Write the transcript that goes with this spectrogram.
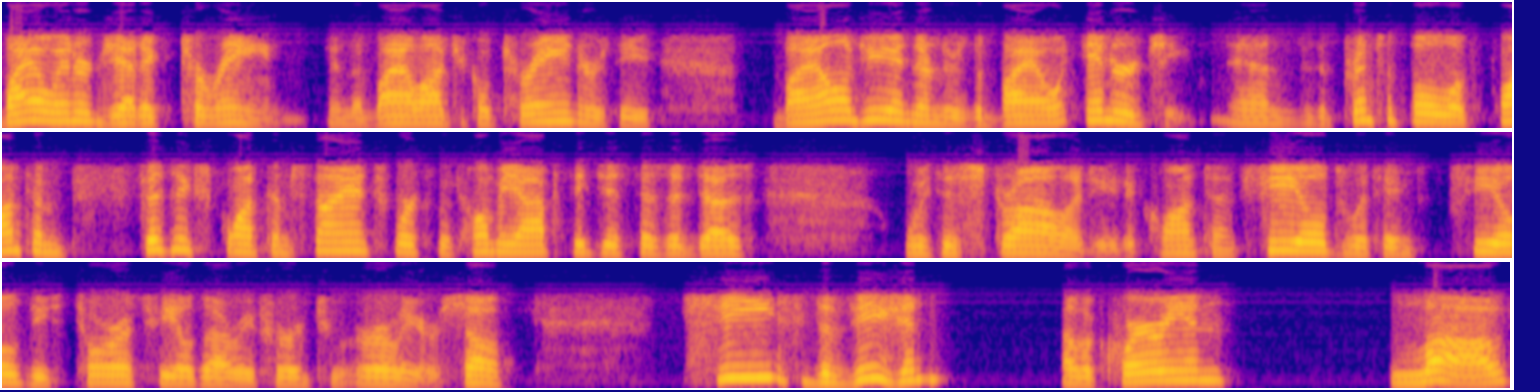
bioenergetic terrain. In the biological terrain, there's the biology and then there's the bioenergy. And the principle of quantum physics, quantum science works with homeopathy just as it does with astrology. The quantum fields within fields, these torus fields I referred to earlier. So seize the vision of Aquarian love,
